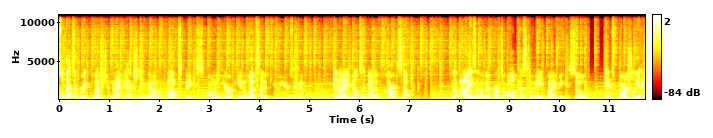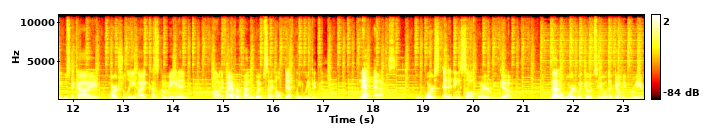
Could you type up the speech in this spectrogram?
So that's a great question. I actually found a fox base on a European website a few years ago, and I built it out of cardstock. The eyes and other parts are all custom made by me, so it's partially I used a guide, partially I custom made it. Uh, if I ever find the website, I'll definitely link it though. Nep asks, worst editing software, go. That award would go to Adobe Premiere.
